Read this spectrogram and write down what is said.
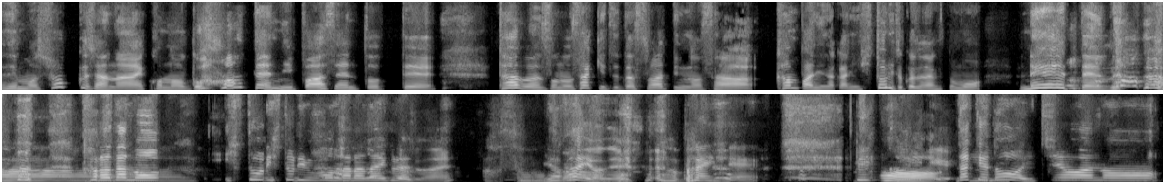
う。でもショックじゃない？この5.2%って多分そのさっき言ってたスワティのさカンパニーの中に1人とかじゃなくてもう 0. 点 体の1人1人もならないぐらいじゃない？あそうかやばいよね。やばいね。びっくり。だけど、一応あの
